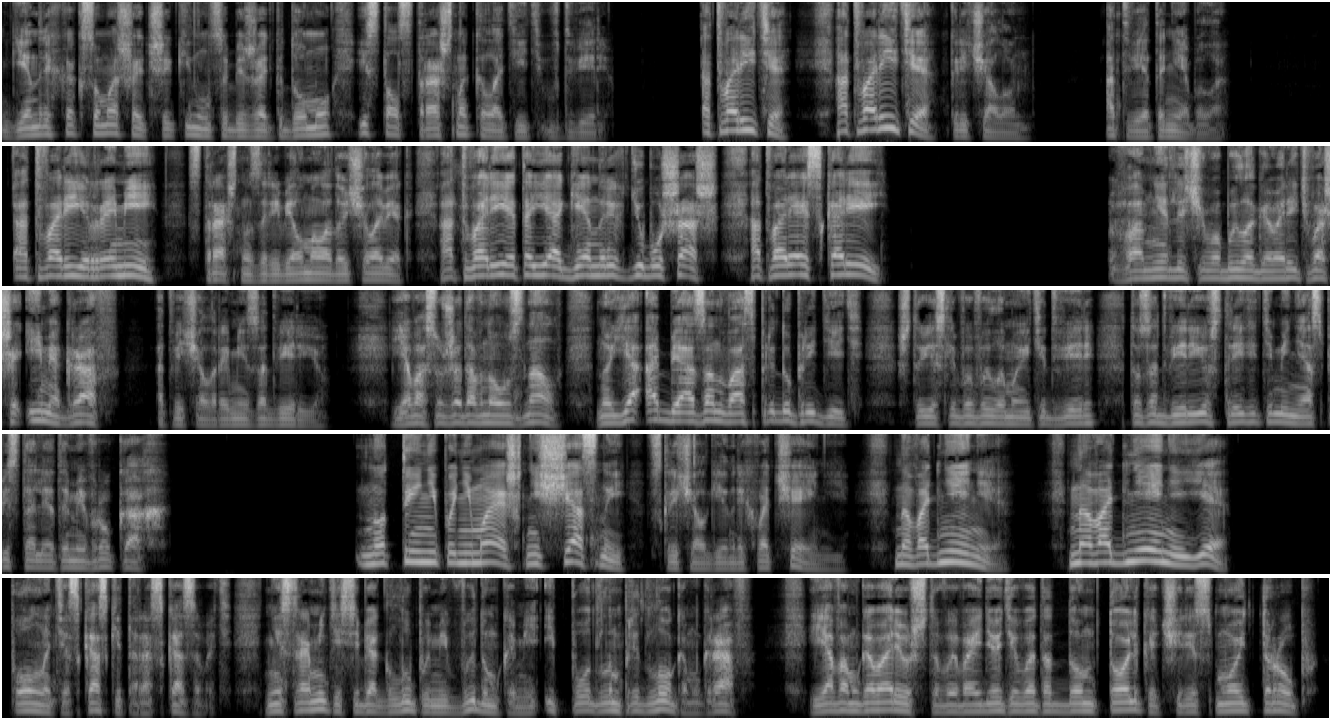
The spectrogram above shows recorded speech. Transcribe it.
Генрих, как сумасшедший, кинулся бежать к дому и стал страшно колотить в дверь. Отворите, отворите! кричал он. Ответа не было. «Отвори, Реми!» — страшно заревел молодой человек. «Отвори, это я, Генрих Дюбушаш! Отворяй скорей!» «Вам не для чего было говорить ваше имя, граф», — отвечал Реми за дверью. «Я вас уже давно узнал, но я обязан вас предупредить, что если вы выломаете дверь, то за дверью встретите меня с пистолетами в руках». «Но ты не понимаешь, несчастный!» — вскричал Генрих в отчаянии. «Наводнение! Наводнение!» «Полноте сказки-то рассказывать. Не срамите себя глупыми выдумками и подлым предлогом, граф. Я вам говорю, что вы войдете в этот дом только через мой труп.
